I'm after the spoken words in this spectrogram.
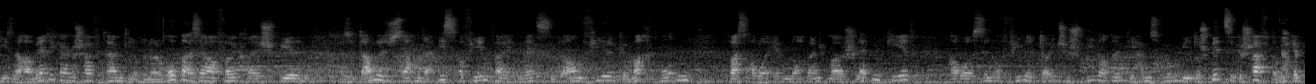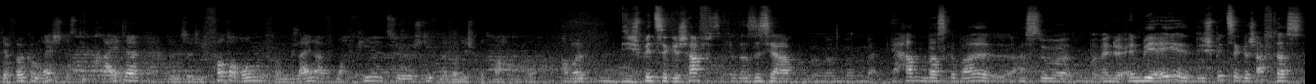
die es nach Amerika geschafft haben, die auch in Europa sehr erfolgreich spielen. Also da muss ich sagen, da ist auf jeden Fall in den letzten Jahren viel gemacht worden, was aber eben noch manchmal schleppend geht. Aber es sind auch viele deutsche Spielerinnen, die haben es irgendwie in der Spitze geschafft. Aber ich gebe dir vollkommen recht, dass die Breite und so die Förderung von klein auf noch viel zu stiefmütterlich betrachtet wird. Aber die Spitze geschafft, das ist ja, Herrenbasketball hast du, wenn du NBA die Spitze geschafft hast,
